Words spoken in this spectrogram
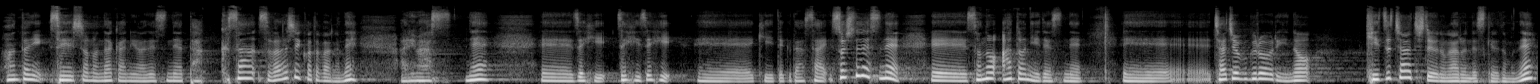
本当に聖書の中にはですね、たくさん素晴らしい言葉がね、あります。ね。えーぜひ、ぜひぜひ、えー聞いてください。そしてですね、えーその後にですね、えーチャーチオブグローリーのキッズチャーチというのがあるんですけれどもね、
